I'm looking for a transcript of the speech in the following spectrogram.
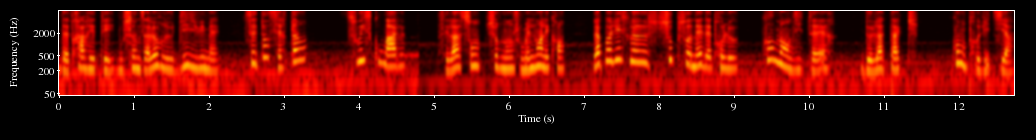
d'être arrêté. Nous sommes alors le 18 mai. C'est un certain Swiss Kumar. C'est là son surnom, je vous mets le nom à l'écran. La police le soupçonnait d'être le commanditaire de l'attaque contre Vitia.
